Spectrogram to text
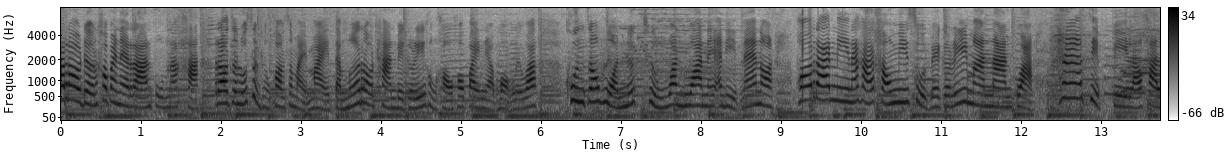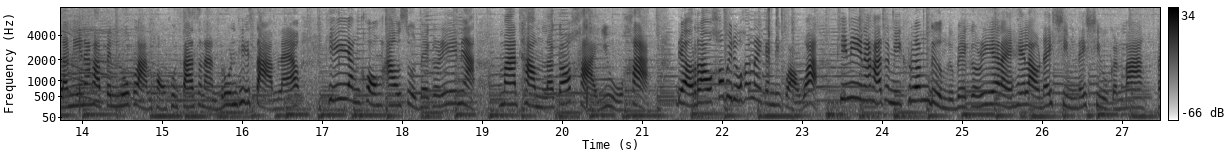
ถ้าเราเดินเข้าไปในร้านปุ๊บนะคะ เราจะรู้สึกถึงความสมัยใหม่ แต่เมื่อเราทานเบเกอรี่ของเขาเข้าไปเนี่ยบอกเลยว่า คุณจะหวนนึกถึงวันวานในอดีตแน่นอน เพราะร้านนี้นะคะเขามีสูตรเบเกอรี่มานานกว่า 50 ปีแล้วค่ะ แล้วนี่นะคะเป็นลูกหลานของคุณตาสนั่นรุ่นที่ 3 แล้ว ที่ยังคงเอาสูตรเบเกอรี่เนี่ยมาทำแล้วก็ขายอยู่ค่ะเดี๋ยวเราเข้าไปดูข้างในกันดีกว่าว่า ที่นี่นะคะจะมีเครื่องดื่มหรือเบเกอรี่อะไรให้เราได้ชิมได้ชิลกันบ้าง ไป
